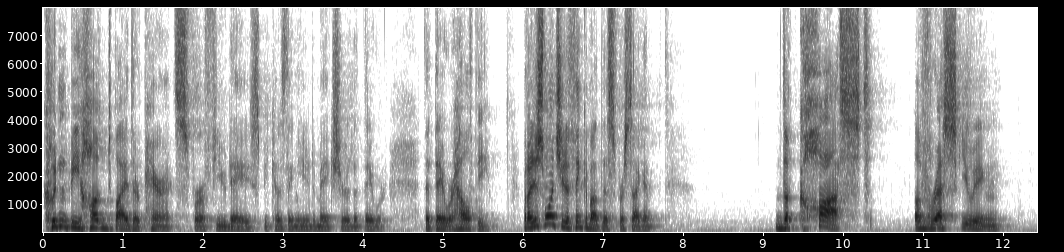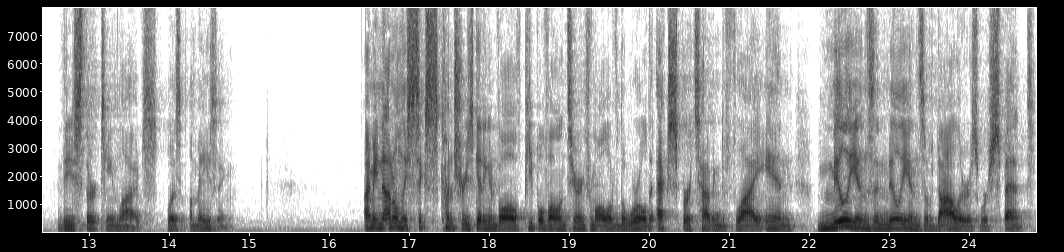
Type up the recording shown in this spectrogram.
couldn't be hugged by their parents for a few days because they needed to make sure that they were, that they were healthy. But I just want you to think about this for a second. The cost of rescuing these 13 lives was amazing. I mean, not only six countries getting involved, people volunteering from all over the world, experts having to fly in, millions and millions of dollars were spent.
